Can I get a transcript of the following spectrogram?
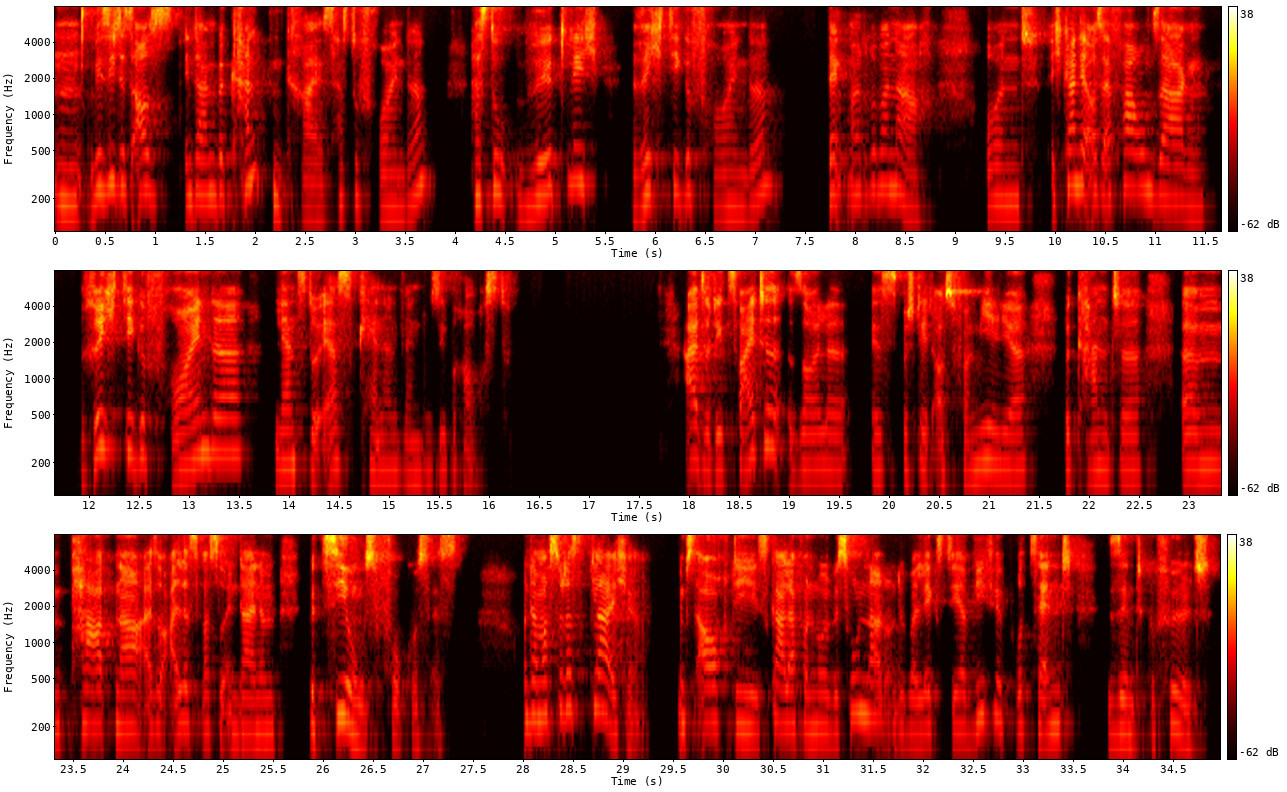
Hm, wie sieht es aus in deinem Bekanntenkreis? Hast du Freunde? Hast du wirklich richtige Freunde? Denk mal drüber nach. Und ich kann dir aus Erfahrung sagen, richtige Freunde lernst du erst kennen, wenn du sie brauchst. Also die zweite Säule ist, besteht aus Familie, Bekannte, ähm, Partner, also alles, was so in deinem Beziehungsfokus ist. Und dann machst du das Gleiche. Nimmst auch die Skala von 0 bis 100 und überlegst dir, wie viel Prozent sind gefüllt.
